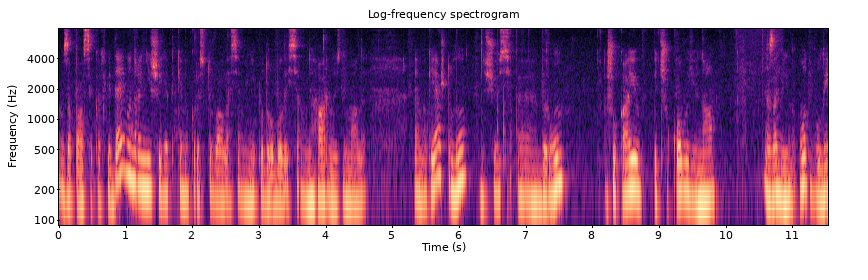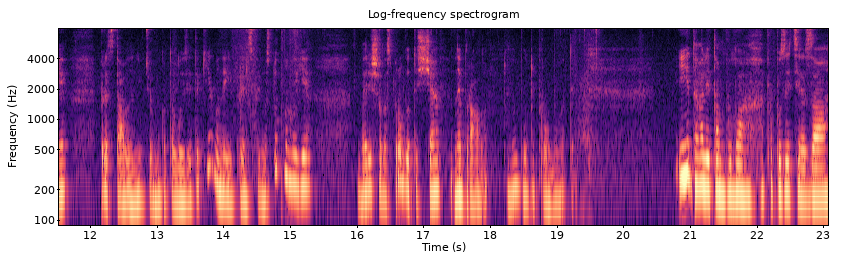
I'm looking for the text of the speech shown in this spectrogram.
в запасиках від Avon. Раніше я такими користувалася, мені подобалися, вони гарно знімали е, макіяж, тому щось беру, шукаю, підшуковую на заміну. От були представлені в цьому каталозі такі, вони в принципі, в наступному є. Вирішила спробувати, ще не брала, тому буду пробувати. І далі там була пропозиція за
